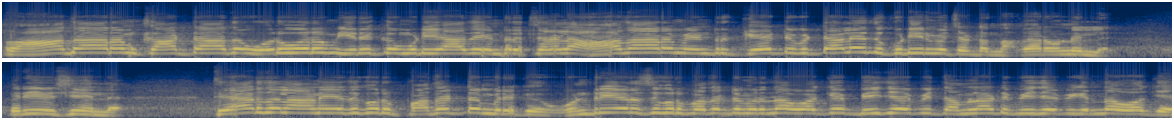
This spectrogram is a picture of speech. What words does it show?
ஆதாரம் காட்டாத ஒருவரும் இருக்க முடியாது என்ற சொன்னால ஆதாரம் என்று கேட்டுவிட்டாலே இது குடியுரிமை சட்டம் தான். வேற ஒன்றும் இல்லை. பெரிய விஷயம் இல்லை. தேர்தல் ஆணையத்துக்கு ஒரு பதட்டம் இருக்குது ஒன்றிய அரசுக்கு ஒரு பதட்டம் இருந்தால் ஓகே. பிஜேபி தமிழ்நாட்டு பிஜேபிக்கு இருந்தால் ஓகே.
